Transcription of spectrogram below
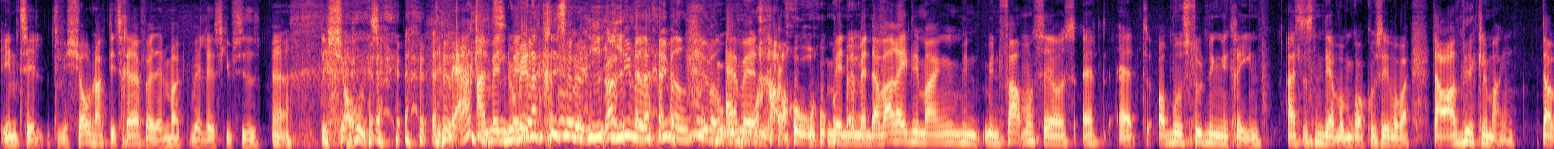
indtil... Det var sjovt nok, det er 43 i Danmark valgte at skifte side. ja. Det er sjovt. det er mærkeligt. Ej, men- nu vender krigselykken. Godt, lige med, lige med. Lige med. Ja, men, Wow. men, men der var rigtig mange... Min, min farmor sagde også, at, at op mod slutningen af krigen, altså sådan der, hvor man godt kunne se, hvor var, der var virkelig mange. Der,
